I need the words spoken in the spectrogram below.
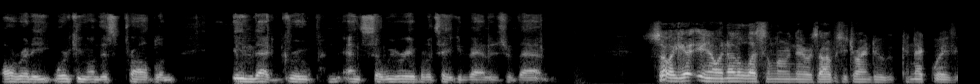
already working on this problem in that group, and so we were able to take advantage of that. So you know, another lesson learned there was obviously trying to connect with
